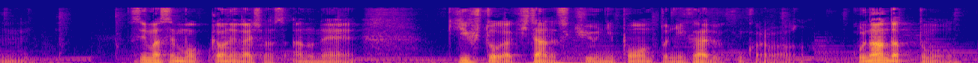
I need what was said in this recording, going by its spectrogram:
うん。すいません、もう一回お願いします。あのね、ギフトが来たんです。急にポンと二階堂くんからは。これなんだったも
